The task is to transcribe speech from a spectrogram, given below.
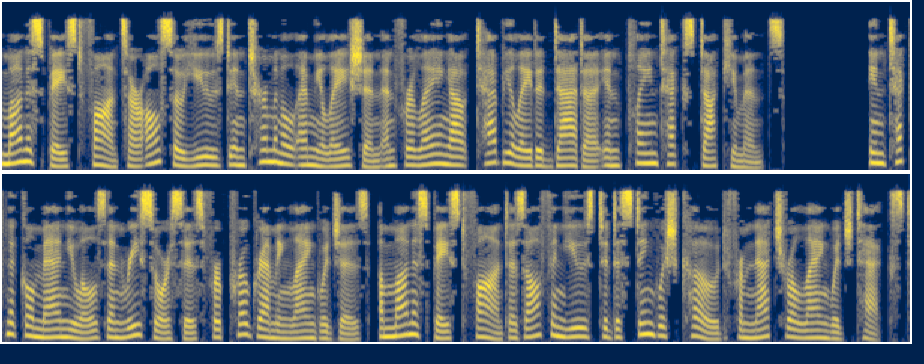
Monospaced fonts are also used in terminal emulation and for laying out tabulated data in plain text documents. In technical manuals and resources for programming languages, a monospaced font is often used to distinguish code from natural language text.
